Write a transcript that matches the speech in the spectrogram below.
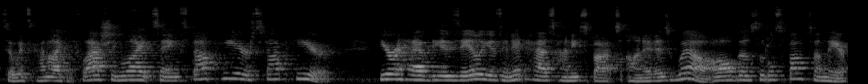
So it's kind of like a flashing light saying, stop here, stop here. Here I have the azaleas and it has honey spots on it as well. All those little spots on there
